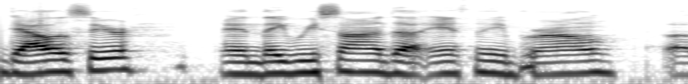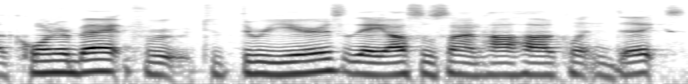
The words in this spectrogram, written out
Dallas here, and they re-signed uh, Anthony Brown, uh, cornerback, for to three years. They also signed Ha Ha Clinton Dix,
